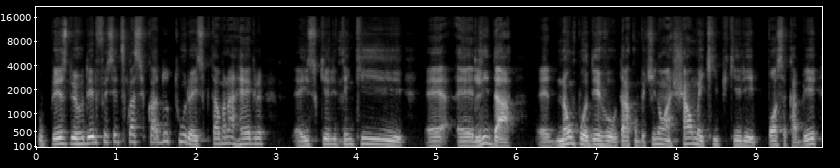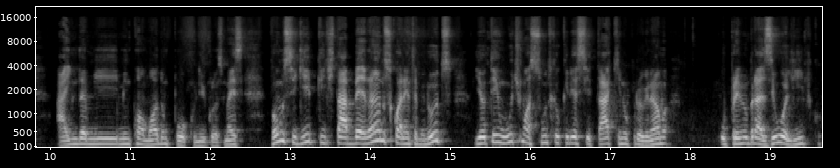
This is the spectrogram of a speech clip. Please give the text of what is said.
O preço do erro dele foi ser desclassificado do Tour, é isso que estava na regra, é isso que ele tem que é, é, lidar. É, não poder voltar a competir, não achar uma equipe que ele possa caber, ainda me, me incomoda um pouco, Nicolas. Mas vamos seguir, porque a gente está beirando os 40 minutos. E eu tenho um último assunto que eu queria citar aqui no programa. O Prêmio Brasil Olímpico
